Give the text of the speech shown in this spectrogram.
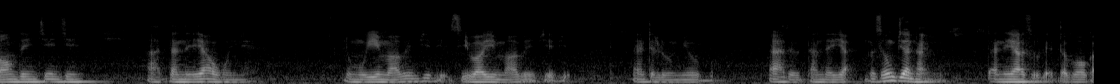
ပေါင်းသိင်းချင်းချင်းအာတန်တရားဝင်တယ်လူမှုရေးမှာပဲဖြစ်ဖြစ်စီးပွားရေးမှာပဲဖြစ်ဖြစ်အဲဒီလိုမျိုးပေါ့အဲဒါဆိုတန်တရားမဆုံးပြတ်နိုင်ဘူးတန်တရားဆိုတဲ့သဘောက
